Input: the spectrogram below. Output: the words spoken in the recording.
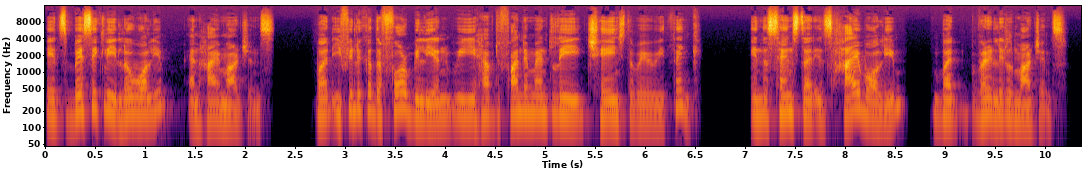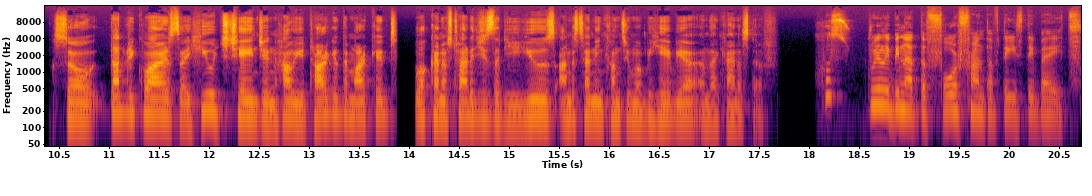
it's basically low volume and high margins. But if you look at the 4 billion, we have to fundamentally change the way we think in the sense that it's high volume, but very little margins. So that requires a huge change in how you target the market, what kind of strategies that you use, understanding consumer behavior, and that kind of stuff. Who's really been at the forefront of these debates?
